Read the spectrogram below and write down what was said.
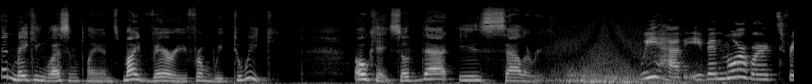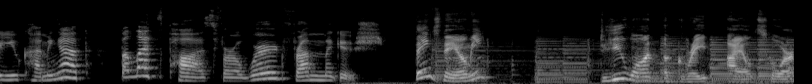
and making lesson plans might vary from week to week. Okay, so that is salary. We have even more words for you coming up, but let's pause for a word from Magoosh. Thanks, Naomi. Do you want a great IELTS score?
